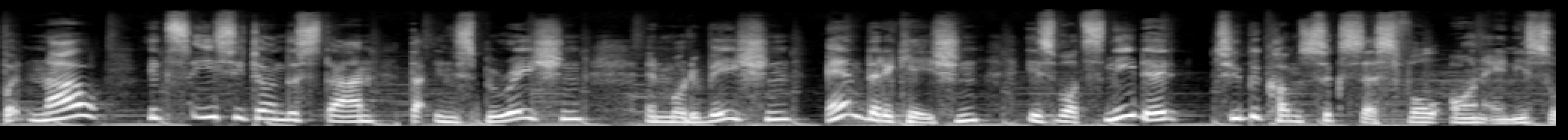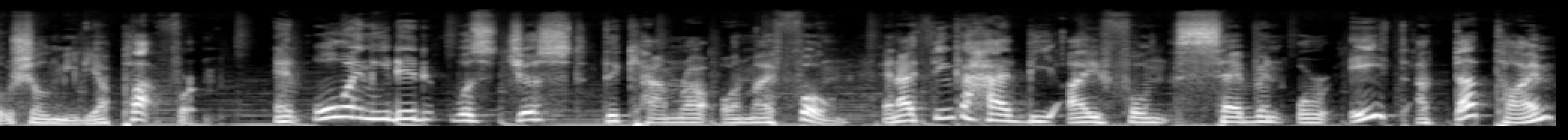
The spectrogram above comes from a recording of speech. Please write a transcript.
but now it's easy to understand that inspiration and motivation and dedication is what's needed to become successful on any social media platform and all I needed was just the camera on my phone. And I think I had the iPhone 7 or 8 at that time,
